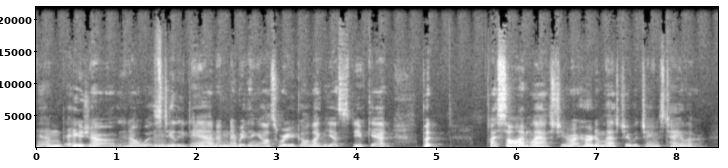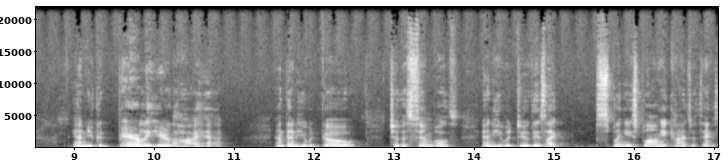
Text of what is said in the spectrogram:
and Aja, you know, with mm-hmm. Steely Dan and mm-hmm. everything else, where you go like, mm-hmm. yes, Steve Gadd. But I saw him last year. I heard him last year with James Taylor, and you could barely hear the hi hat, and then he would go to the cymbals and he would do these like splingy splongy kinds of things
